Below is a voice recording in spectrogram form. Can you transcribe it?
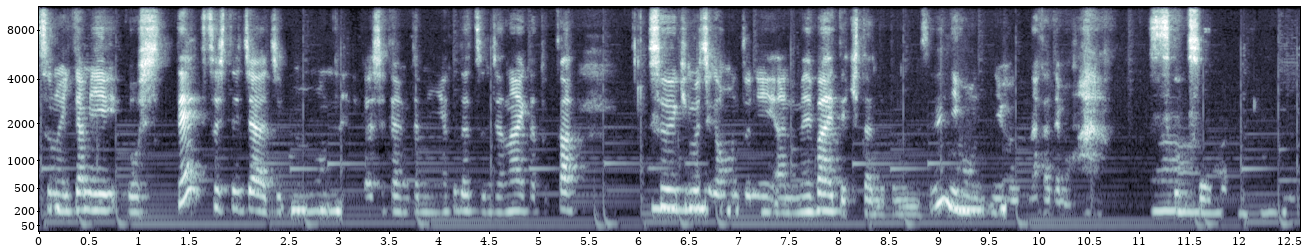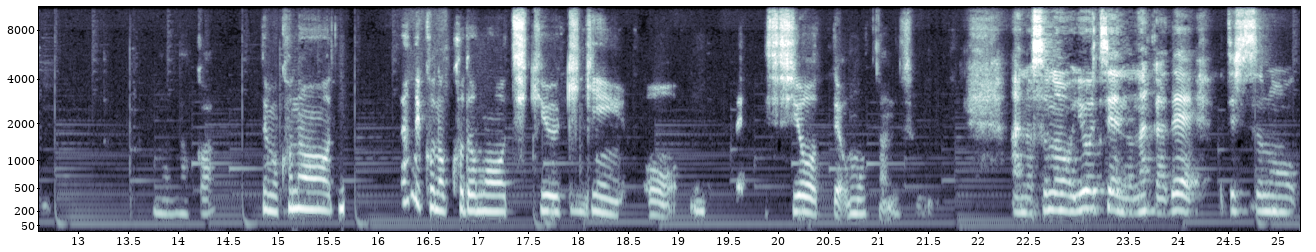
その痛みを知って、そしてじゃあ自分も何か社会のために役立つんじゃないかとか、そういう気持ちが本当にあの芽生えてきたんだと思いますね。日本日本の中でも。すごくそう。うん、なんかでもこのなんでこの子供地球基金をしようって思ったんですよ、あのその幼稚園の中で私その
